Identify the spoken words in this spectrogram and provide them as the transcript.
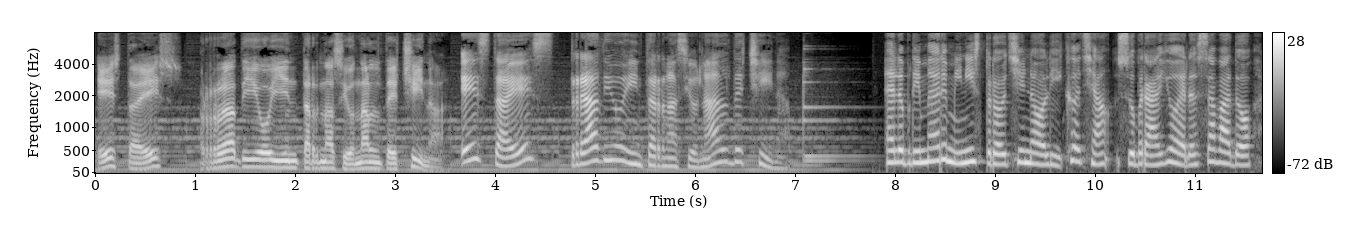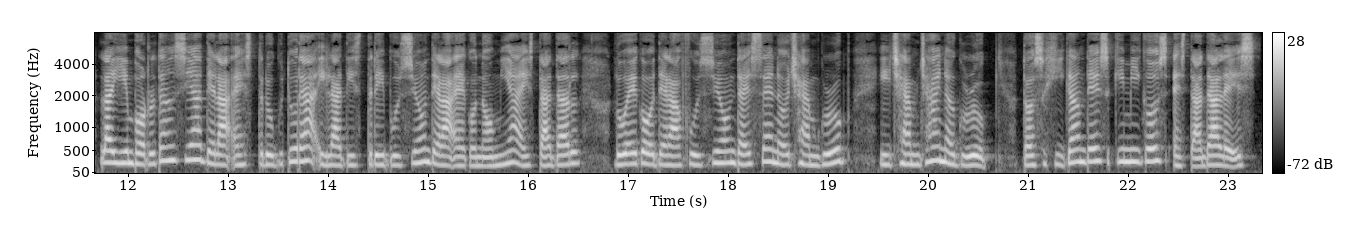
Esta es Radio Internacional de China. Esta es Radio Internacional de China. El primer ministro chino Li Keqiang subrayó el sábado la importancia de la estructura y la distribución de la economía estatal luego de la fusión de Sinochem Group y ChemChina Group, dos gigantes químicos estatales.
